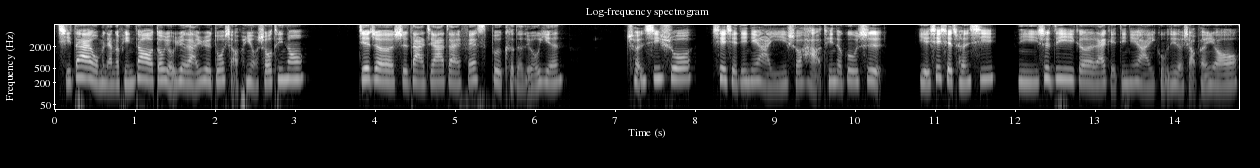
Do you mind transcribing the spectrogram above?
期待我们两个频道都有越来越多小朋友收听哦。接着是大家在 Facebook 的留言，晨曦说：“谢谢丁丁阿姨说好听的故事。”也谢谢晨曦，你是第一个来给丁丁阿姨鼓励的小朋友。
